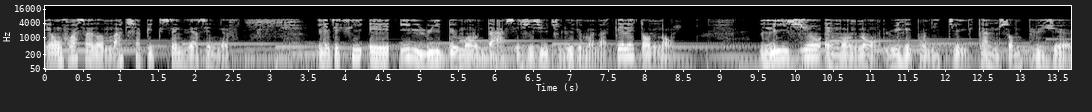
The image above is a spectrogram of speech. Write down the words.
Et on voit ça dans Marc chapitre 5 verset 9. Il est écrit et il lui demanda, c'est Jésus qui lui demanda, quel est ton nom? Légion est mon nom, lui répondit-il, car nous sommes plusieurs.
